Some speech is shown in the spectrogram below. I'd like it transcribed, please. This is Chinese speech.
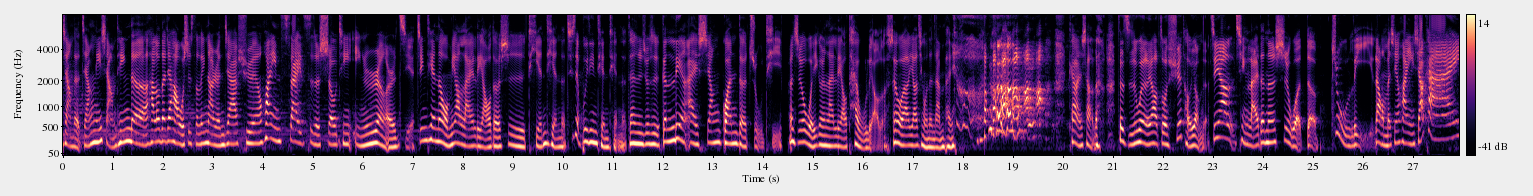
讲的，讲你想听的。Hello，大家好，我是 Selina 任嘉轩，欢迎再一次的收听《迎刃而解》。今天呢，我们要来聊的是甜甜的，其实也不一定甜甜的，但是就是跟恋爱相关的主题。但只有我一个人来聊太无聊了，所以我要邀请我的男朋友。开玩笑的，这只是为了要做噱头用的。今天要请来的呢是我的助理，让我们先欢迎小凯。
